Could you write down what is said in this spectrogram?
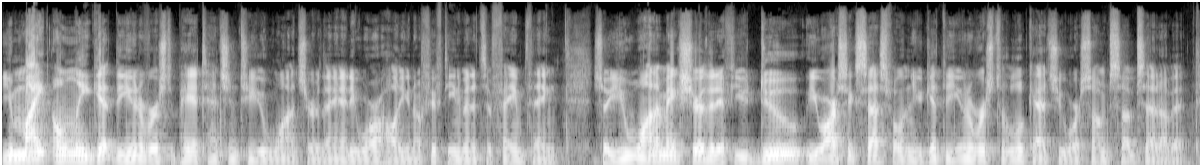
you might only get the universe to pay attention to you once or the Andy Warhol, you know, 15 minutes of fame thing. So you want to make sure that if you do you are successful and you get the universe to look at you or some subset of it,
